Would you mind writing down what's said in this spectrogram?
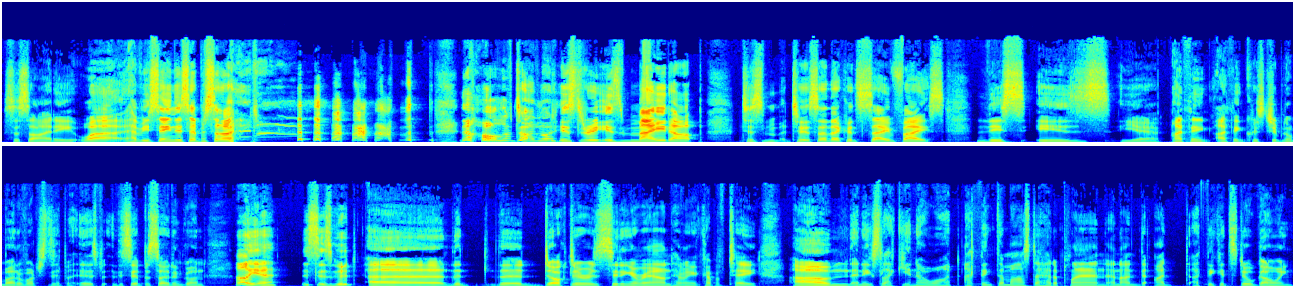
society. Well, have you seen this episode? the whole of Time Lord history is made up to, to so they could save face. This is yeah. I think I think Chris Chibnall might have watched this, this episode and gone, oh yeah, this is good. Uh, the the doctor is sitting around having a cup of tea, um, and he's like, you know what? I think the master had a plan, and I, I, I think it's still going.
